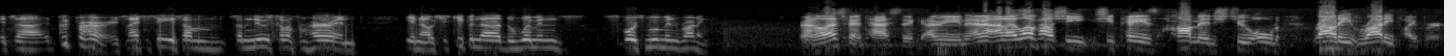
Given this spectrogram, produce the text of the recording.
it's uh it's good for her. It's nice to see some some news coming from her, and you know, she's keeping the the women's sports movement running. I know that's fantastic. I mean, and, and I love how she she pays homage to old Rowdy Roddy Piper.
